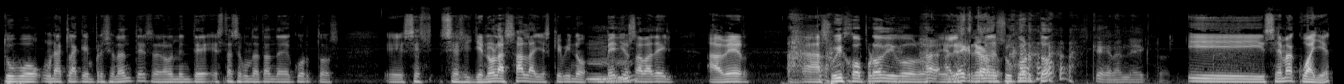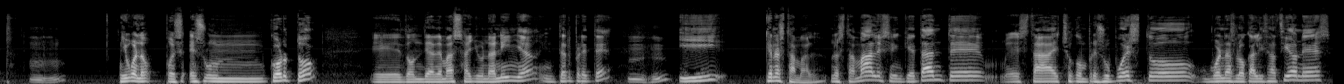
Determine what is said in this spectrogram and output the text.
Tuvo una claca impresionante. Realmente esta segunda tanda de cortos eh, se, se llenó la sala y es que vino medio Sabadell a ver a su hijo pródigo el estreno de su corto. Qué grande Héctor. Y se llama Quiet. Y bueno, pues es un corto eh, donde además hay una niña, intérprete, y que no está mal. No está mal, es inquietante, está hecho con presupuesto, buenas localizaciones,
